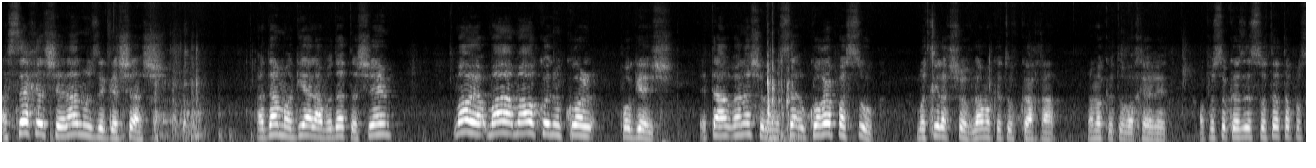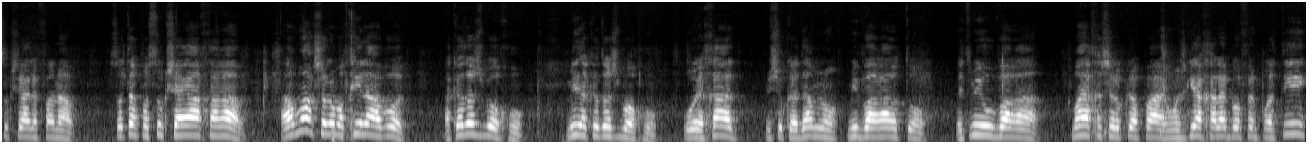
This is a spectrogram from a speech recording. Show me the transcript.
השכל שלנו זה גשש. אדם מגיע לעבודת השם, מה, הוא- מה, מה הוא קודם כל פוגש? את ההבנה שלו, הוא הוא קורא פסוק, הוא מתחיל לחשוב למה כתוב ככה, למה כתוב אחרת. הפסוק הזה סותר את הפסוק שהיה לפניו, סותר פסוק שהיה אחריו. המוח שלו מתחיל לעבוד. הקדוש ברוך הוא, מי זה הקדוש ברוך הוא? הוא אחד, מישהו קדם לו, מי ברא אותו, את מי הוא ברא, מה היחס שלו כלפיי, הוא משגיח עליי באופן פרטי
